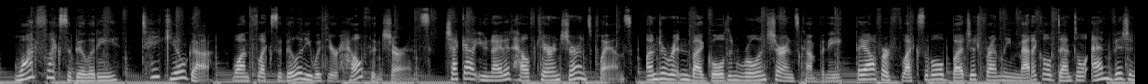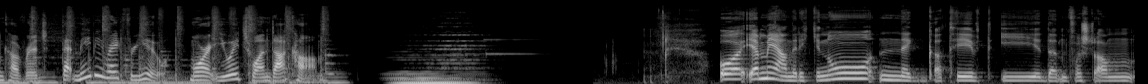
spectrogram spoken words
Want flexibility? Take yoga. Want flexibility with your health insurance? Check out United Healthcare Insurance Plans. Underwritten by Golden Rule Insurance Company, they offer flexible, budget friendly medical, dental, and vision coverage that may be right for you. More at uh1.com. Og jeg mener ikke noe negativt i den forstand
